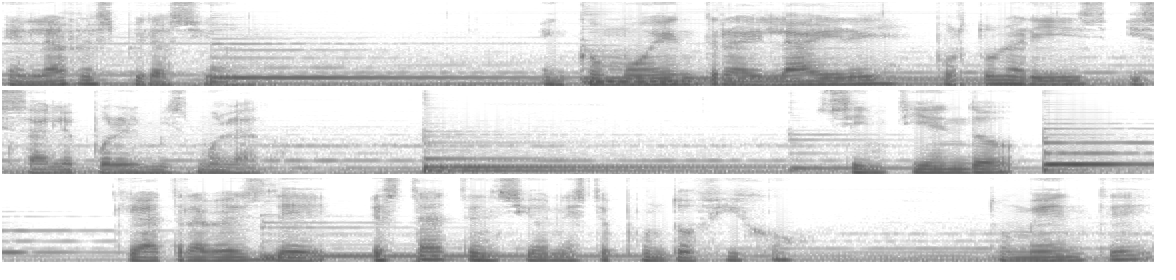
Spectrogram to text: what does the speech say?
en la respiración, en cómo entra el aire por tu nariz y sale por el mismo lado, sintiendo que a través de esta atención, este punto fijo, tu mente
